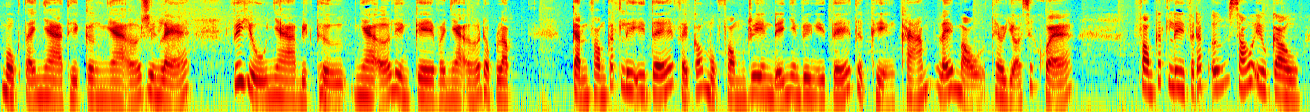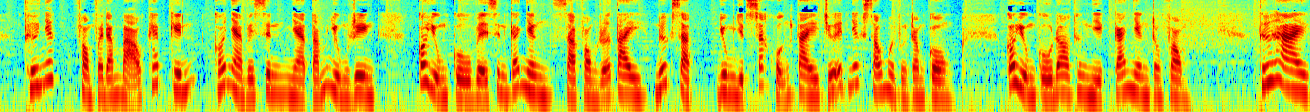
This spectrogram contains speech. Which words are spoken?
F1 tại nhà thì cần nhà ở riêng lẻ, ví dụ nhà biệt thự, nhà ở liền kề và nhà ở độc lập. Cạnh phòng cách ly y tế phải có một phòng riêng để nhân viên y tế thực hiện khám, lấy mẫu, theo dõi sức khỏe. Phòng cách ly phải đáp ứng 6 yêu cầu. Thứ nhất, phòng phải đảm bảo khép kín, có nhà vệ sinh, nhà tắm dùng riêng, có dụng cụ vệ sinh cá nhân, xà phòng rửa tay, nước sạch, dung dịch sát khuẩn tay chứa ít nhất 60% cồn, có dụng cụ đo thân nhiệt cá nhân trong phòng. Thứ hai,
